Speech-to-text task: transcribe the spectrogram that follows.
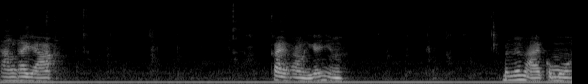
ทางขยะใกล้ห้องเยอะยังมันหลายกว่ามัว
